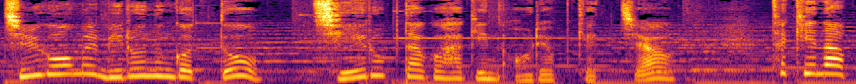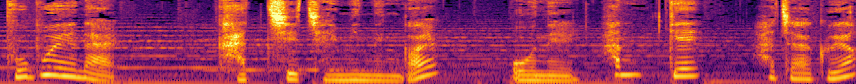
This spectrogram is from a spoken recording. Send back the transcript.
즐거움을 미루는 것도 지혜롭다고 하긴 어렵겠죠. 특히나 부부의 날 같이 재밌는 걸 오늘 함께 하자고요.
